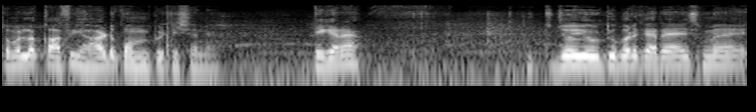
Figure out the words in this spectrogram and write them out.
तो मतलब काफ़ी हार्ड कंपटीशन है। ठीक है ना? जो यूट्यूबर कह रहे हैं, इसमें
